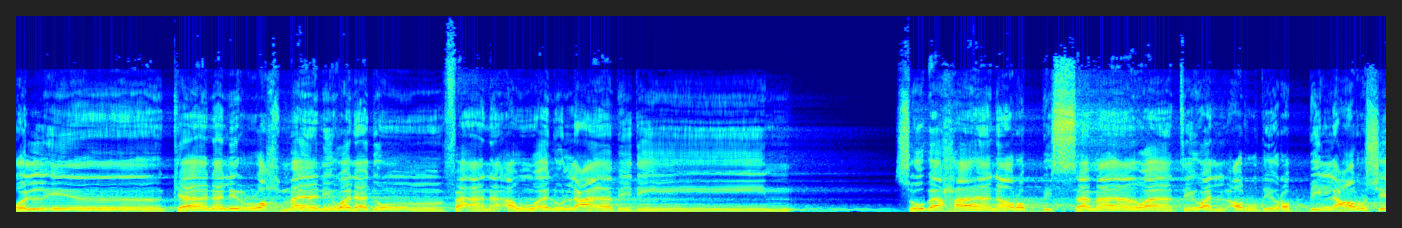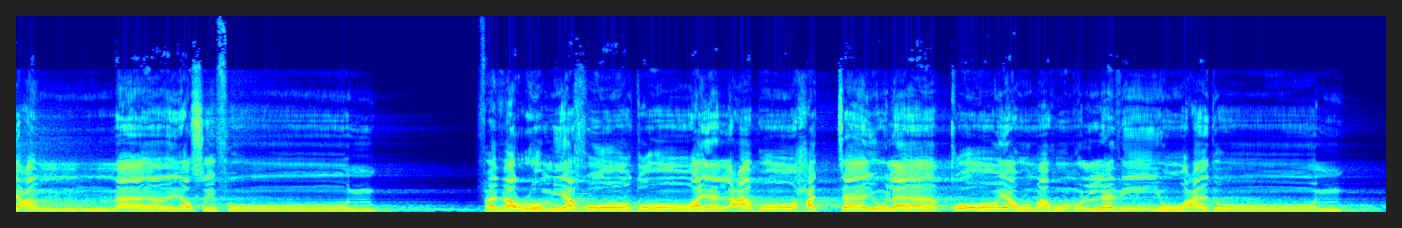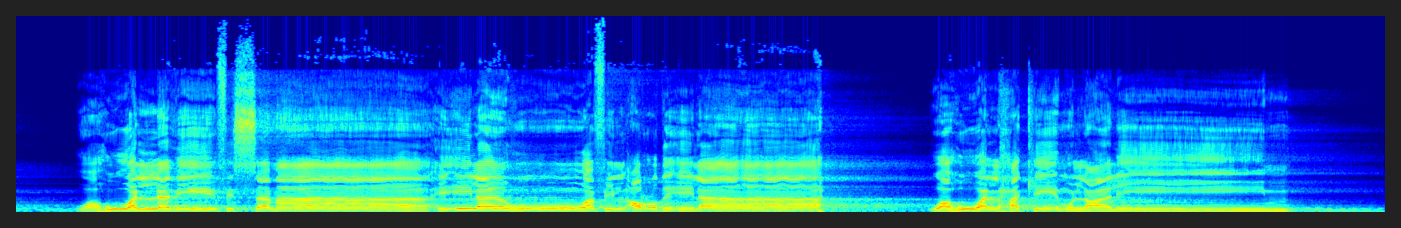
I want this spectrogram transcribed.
قل ان كان للرحمن ولد فانا اول العابدين. سبحان رب السماوات والارض رب العرش عما يصفون. فذرهم يخوضوا ويلعبوا حتى يلاقوا يومهم الذي يوعدون. وهو الذي في السماء إله وفي الأرض إله وهو الحكيم العليم.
